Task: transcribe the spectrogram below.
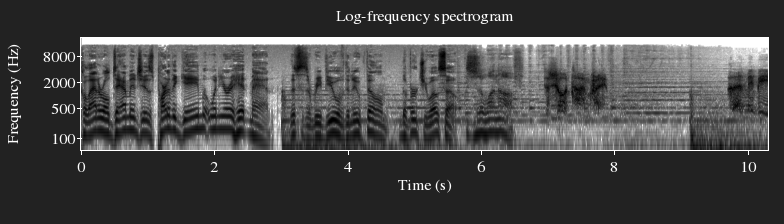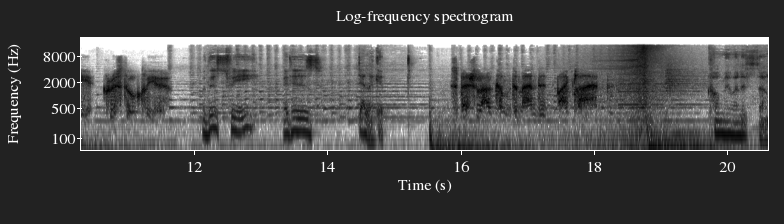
Collateral damage is part of the game when you're a hitman. This is a review of the new film, The Virtuoso. This is a one off. It's a short time frame. Let me be crystal clear. For this fee, it is delicate. Special outcome demanded by client. Call me when it's done.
